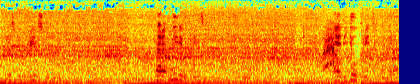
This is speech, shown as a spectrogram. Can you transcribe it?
В принципе, украинский номер. Я видел украинские номера.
